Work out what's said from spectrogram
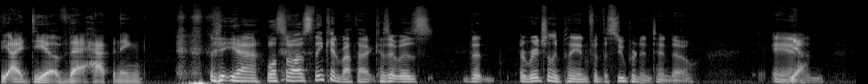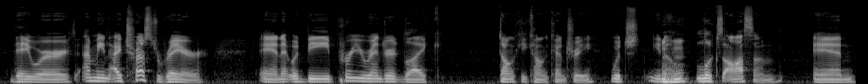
the idea of that happening. yeah. Well, so I was thinking about that because it was that originally planned for the Super Nintendo, and Yeah. they were. I mean, I trust Rare, and it would be pre-rendered like Donkey Kong Country, which you know Mm-hmm. looks awesome, and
